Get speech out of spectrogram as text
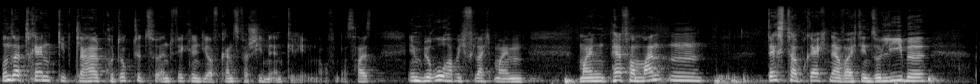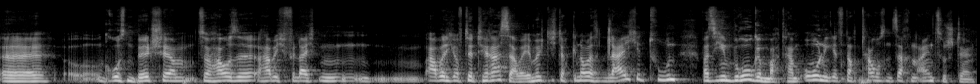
unser Trend geht klar, Produkte zu entwickeln, die auf ganz verschiedenen Endgeräten laufen. Das heißt, im Büro habe ich vielleicht meinen, meinen performanten Desktop-Rechner, weil ich den so liebe, äh, großen Bildschirm zu Hause habe ich vielleicht ein, arbeite ich auf der Terrasse, aber hier möchte ich doch genau das Gleiche tun, was ich im Büro gemacht habe, ohne jetzt noch tausend Sachen einzustellen.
